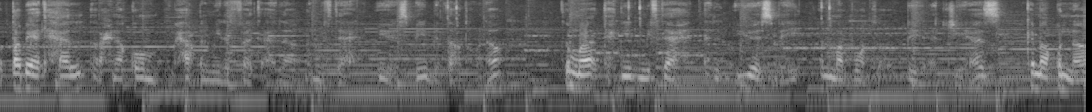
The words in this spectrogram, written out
بطبيعة الحال راح نقوم بحرق الملفات على المفتاح USB بالضغط هنا. ثم تحديد مفتاح ال USB المربوط بالجهاز. كما قلنا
